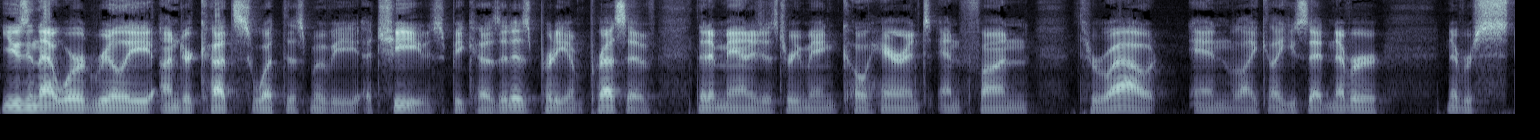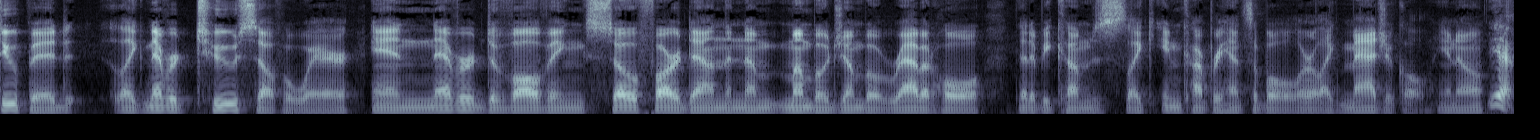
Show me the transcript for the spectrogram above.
using that word really undercuts what this movie achieves because it is pretty impressive that it manages to remain coherent and fun throughout, and like like you said, never never stupid like never too self-aware and never devolving so far down the num- mumbo jumbo rabbit hole that it becomes like incomprehensible or like magical you know Yeah.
